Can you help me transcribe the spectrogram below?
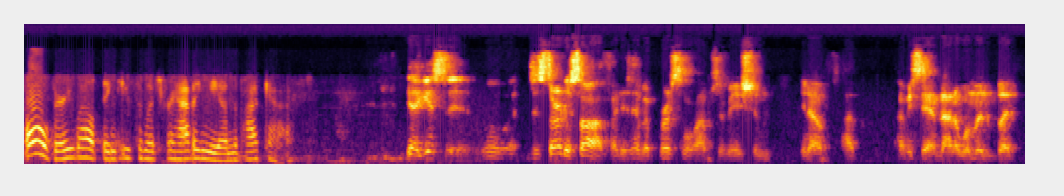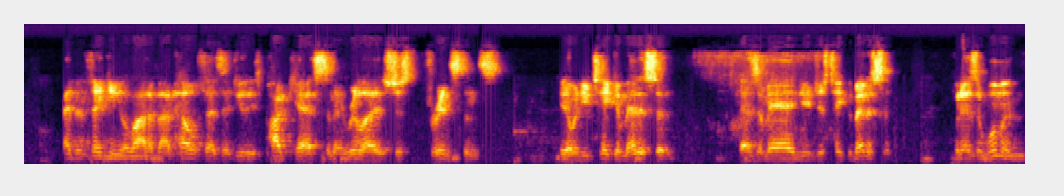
Oh, very well. Thank you so much for having me on the podcast. Yeah, I guess uh, well, to start us off, I just have a personal observation. You know, obviously I'm not a woman, but I've been thinking a lot about health as I do these podcasts, and I realized just, for instance, you know, when you take a medicine, as a man, you just take the medicine. But as a woman,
